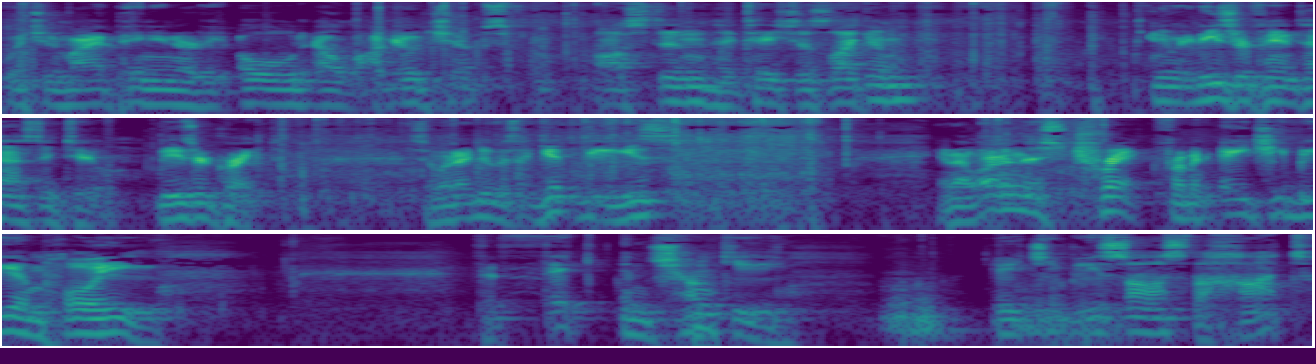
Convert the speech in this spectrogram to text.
which in my opinion are the old El Lago chips from Austin. They taste just like them. Anyway, these are fantastic too. These are great. So what I do is I get these, and I learned this trick from an HEB employee. The thick and chunky HEB sauce, the hot,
